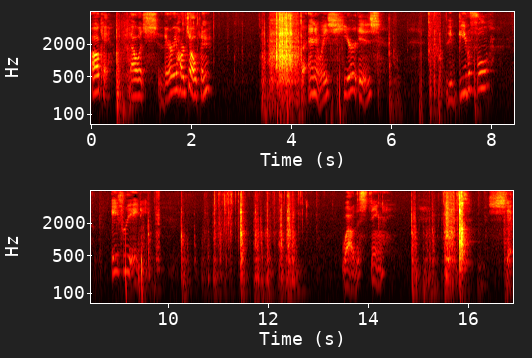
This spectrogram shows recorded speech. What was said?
Okay, that was very hard to open. But anyways, here is the beautiful A380. Wow, this thing is sick.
